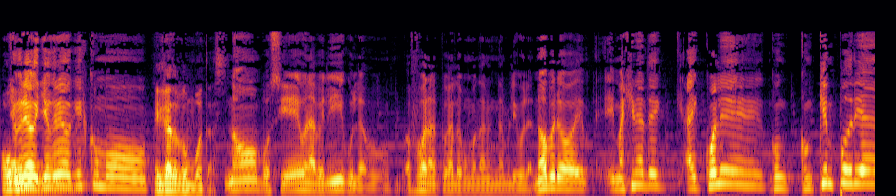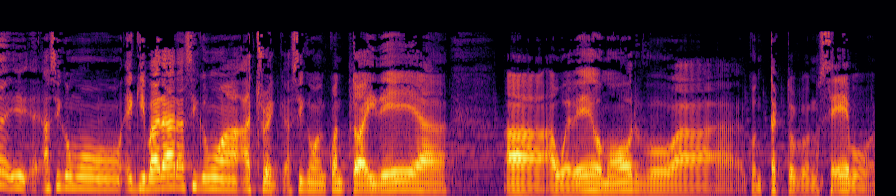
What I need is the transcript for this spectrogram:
Oh. Yo, creo, yo creo que es como... El gato con botas. No, pues si es una película, pues, afuera pegarlo como también una película. No, pero eh, imagínate, hay, ¿cuál es, con, con quién podría eh, así como equiparar así como a, a Trek? Así como en cuanto a idea, a, a hueveo, morbo, a contacto con, no sé, po,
